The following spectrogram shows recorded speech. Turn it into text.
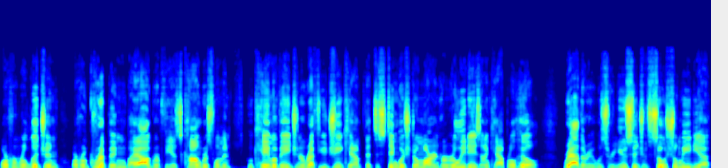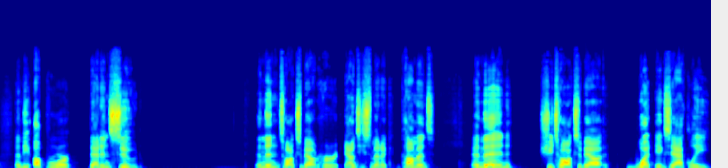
or her religion or her gripping biography as Congresswoman who came of age in a refugee camp that distinguished Omar in her early days on Capitol Hill. Rather, it was her usage of social media and the uproar that ensued and then talks about her anti Semitic comments. And then she talks about what exactly,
